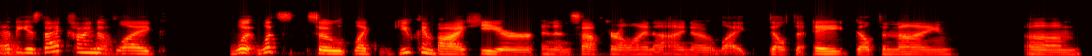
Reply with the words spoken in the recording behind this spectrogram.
Abby, is that kind Yeah. of like what what's so like you can buy here and in South Carolina, I know like Delta 8, Delta 9, um,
